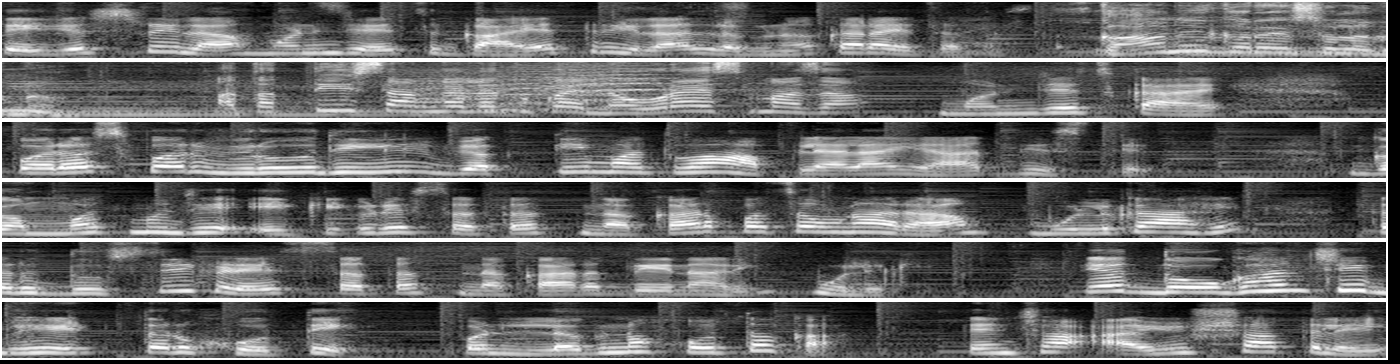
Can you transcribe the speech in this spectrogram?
तेजश्रीला म्हणजेच गायत्रीला लग्न करायचं नसतं. का नाही करायचं लग्न? आता ती सांगायला तू काय नवरा आहेस माझा? म्हणजेच काय? परस्पर विरोधी व्यक्तिमत्व आपल्याला यात दिसतील. गंमत म्हणजे एकीकडे सतत नकार पचवणारा मुलगा आहे तर दुसरीकडे सतत नकार देणारी मुलगी. या दोघांची भेट तर होते पण लग्न होतं का? त्यांच्या आयुष्यातले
